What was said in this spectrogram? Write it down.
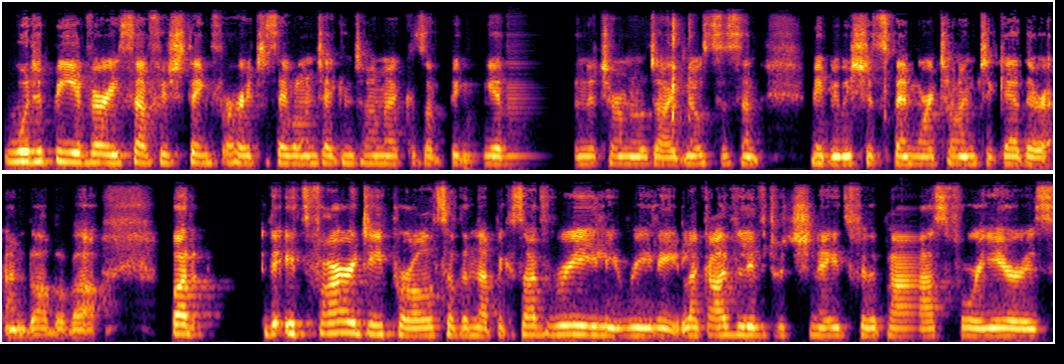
would it be a very selfish thing for her to say, Well, I'm taking time out because I've been given a terminal diagnosis and maybe we should spend more time together and blah, blah, blah. But it's far deeper also than that because I've really, really like I've lived with Sinead for the past four years.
